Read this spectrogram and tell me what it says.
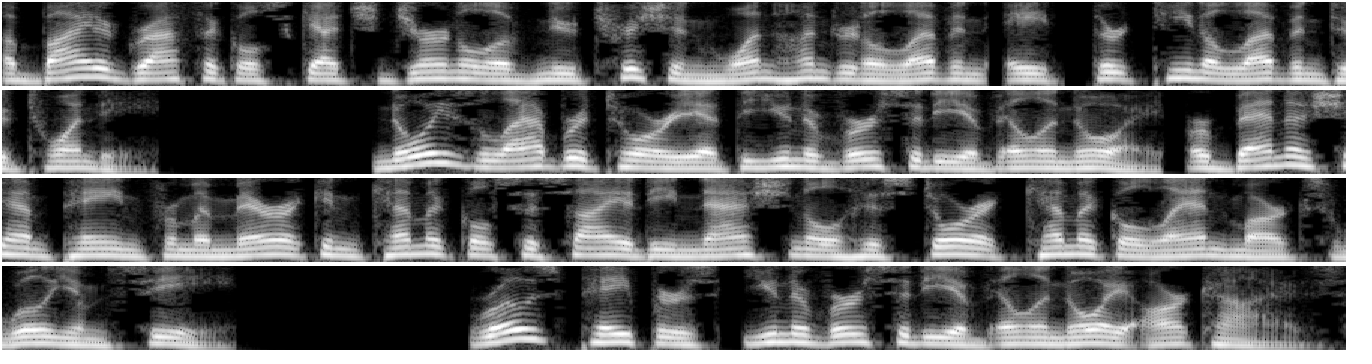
A Biographical Sketch Journal of Nutrition 111 8, 1311–20. Noyes Laboratory at the University of Illinois, Urbana-Champaign from American Chemical Society National Historic Chemical Landmarks William C. Rose Papers, University of Illinois Archives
